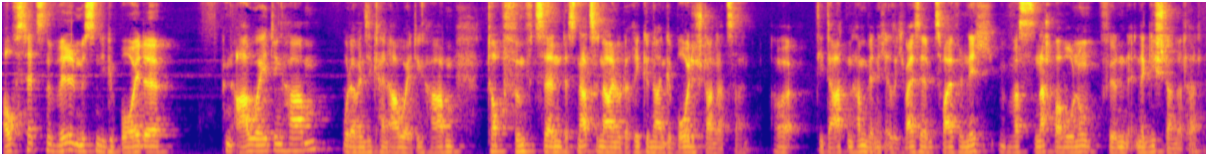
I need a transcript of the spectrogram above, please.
aufsetzen will, müssen die Gebäude ein A-Rating haben oder wenn sie kein A-Rating haben, Top 15 des nationalen oder regionalen Gebäudestandards sein. Aber die Daten haben wir nicht. Also ich weiß ja im Zweifel nicht, was Nachbarwohnung für einen Energiestandard hat.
